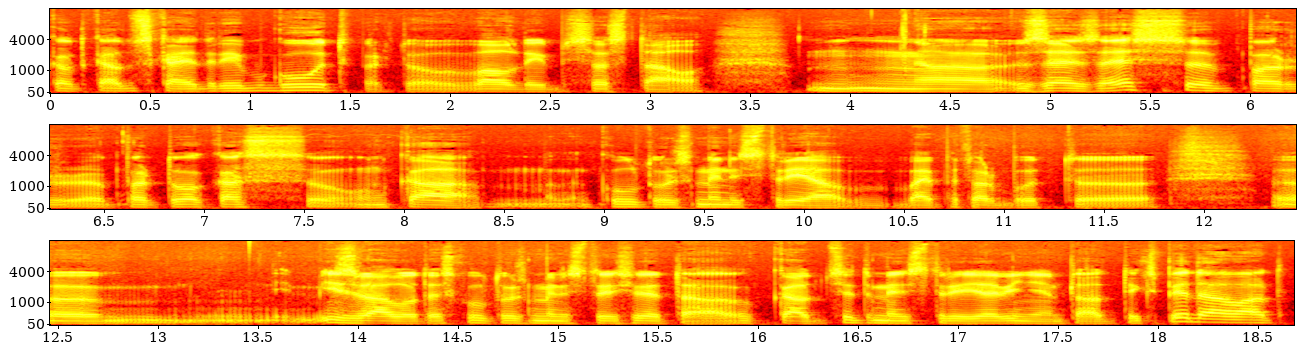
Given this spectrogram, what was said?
kaut kādu skaidrību gūt par to valdības sastāvu. ZZS par, par to, kas un kā kultūras ministrijā vai pat varbūt izvēloties kultūras ministrijas vietā kādu citu ministriju, ja viņiem tāda tiks piedāvāta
